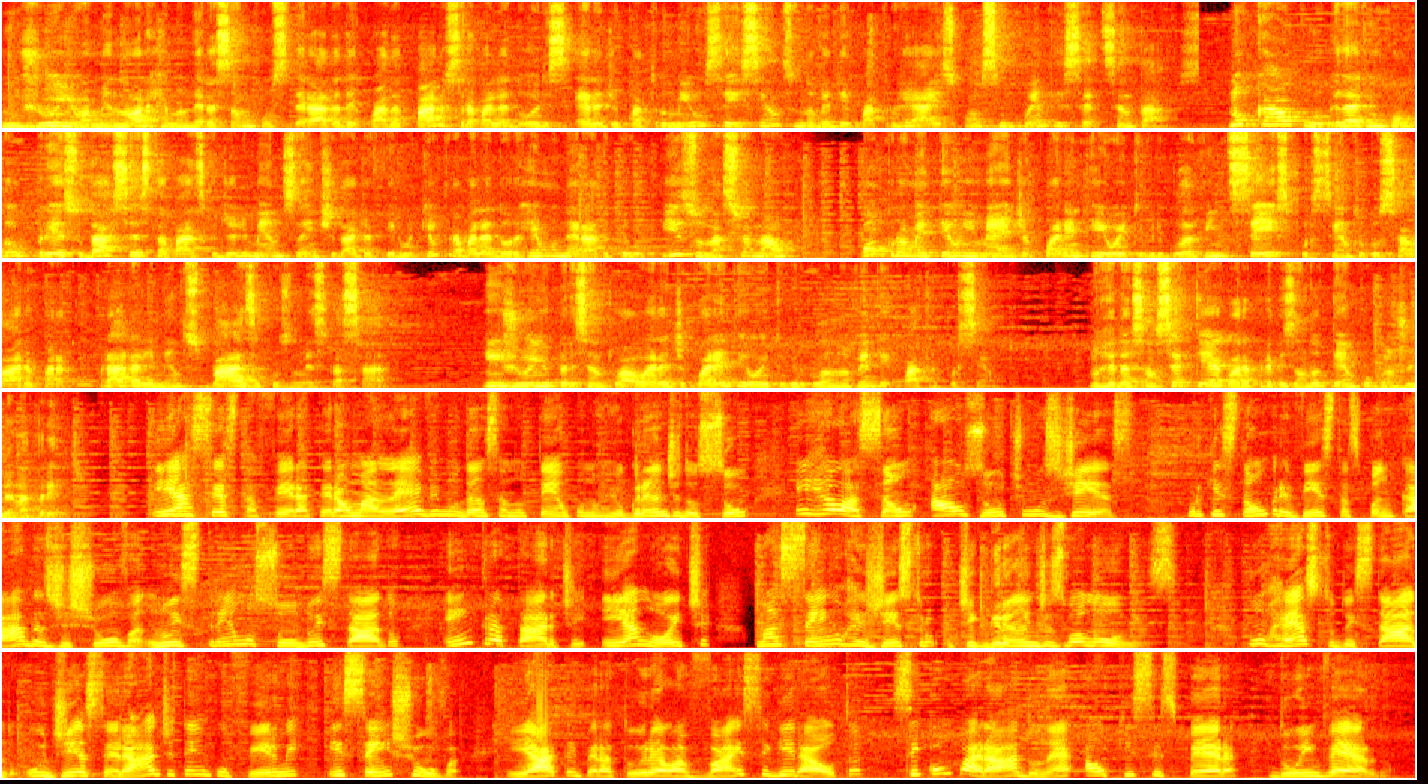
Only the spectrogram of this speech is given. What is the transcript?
Em junho, a menor remuneração considerada adequada para os trabalhadores era de R$ 4.694,57. No cálculo que leva em conta o preço da cesta básica de alimentos, a entidade afirma que o trabalhador remunerado pelo piso nacional comprometeu em média 48,26% do salário para comprar alimentos básicos no mês passado. Em junho, o percentual era de 48,94%. No Redação CT, agora a previsão do tempo com Juliana Preto. E a sexta-feira terá uma leve mudança no tempo no Rio Grande do Sul em relação aos últimos dias, porque estão previstas pancadas de chuva no extremo sul do estado entre a tarde e a noite, mas sem o registro de grandes volumes. No resto do estado, o dia será de tempo firme e sem chuva, e a temperatura ela vai seguir alta se comparado né, ao que se espera do inverno.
